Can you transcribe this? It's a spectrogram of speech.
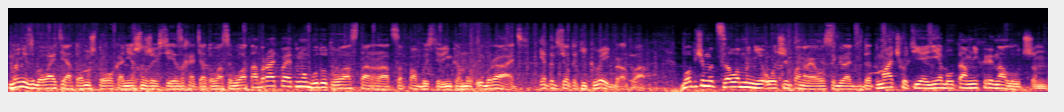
Но не забывайте о том, что, конечно же, все захотят у вас его отобрать, поэтому будут вас стараться по-быстренькому убрать. Это все-таки Quake, братва. В общем и целом, мне очень понравилось играть в Deathmatch, хоть я и не был там ни хрена лучшим.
